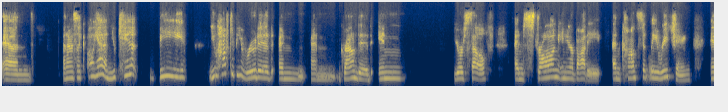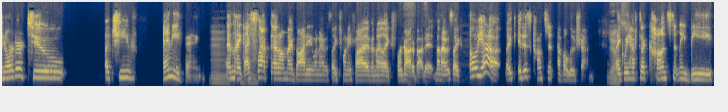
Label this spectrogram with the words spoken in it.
And and I was like, oh yeah, and you can't be you have to be rooted and and grounded in yourself and strong in your body and constantly reaching in order to achieve anything. Mm, And like I mhm. slapped that on my body when I was like 25 and I like forgot about it. And then I was like, oh yeah, like it is constant evolution. Yes. Like we have to constantly be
